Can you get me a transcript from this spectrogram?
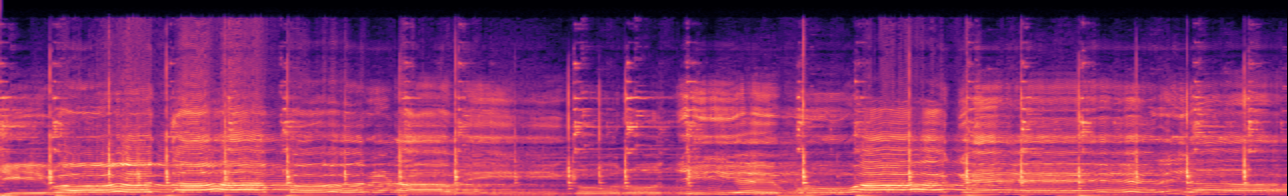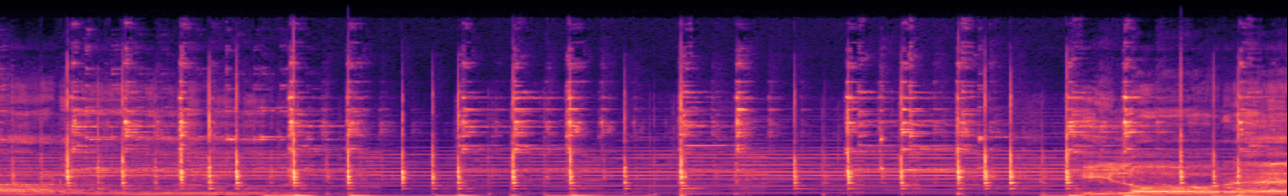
જીવતા પરણાવી ગુરુજીએ મુવા ઘેર યાણી હિલો રે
